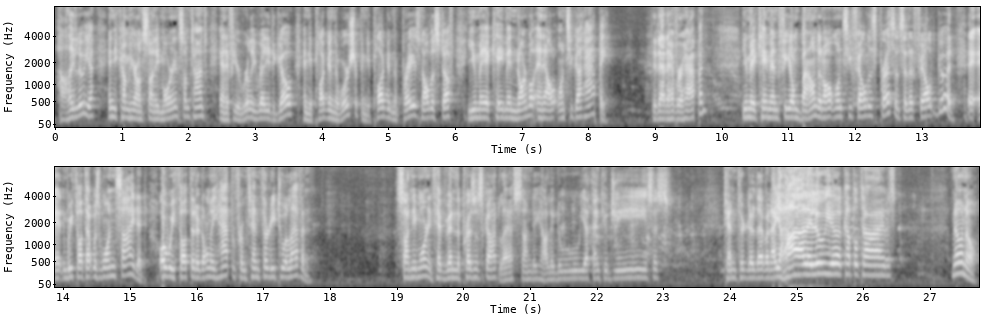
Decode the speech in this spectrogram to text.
Hallelujah. And you come here on Sunday morning sometimes, and if you're really ready to go, and you plug in the worship and you plug in the praise and all this stuff, you may have came in normal, and all at once you got happy. Did that ever happen? You may came in feeling bound, and all at once you felt his presence, and it felt good. And we thought that was one-sided, or we thought that it only happened from 10:30 to 11. Sunday mornings. Have you been in the presence of God last Sunday? Hallelujah. Thank you, Jesus. 10:30 to 11. Hallelujah a couple times. No, no.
